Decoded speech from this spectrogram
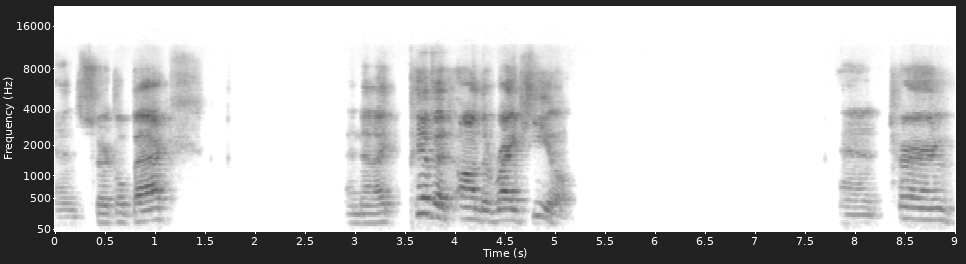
And circle back. And then I pivot on the right heel. And turn.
